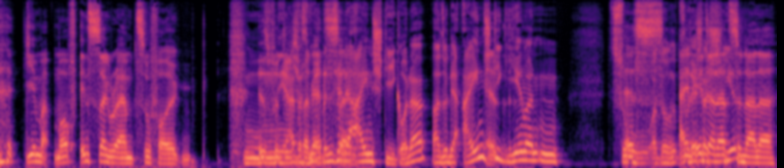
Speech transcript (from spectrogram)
jemandem auf Instagram zu folgen. Ist für ja, dich das, wär, das ist ja der Einstieg, oder? Also der Einstieg, ja. jemanden zu, also zu ein internationaler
